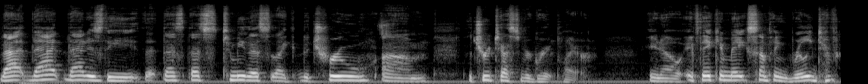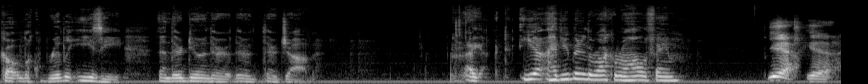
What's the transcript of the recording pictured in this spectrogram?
that that that is the that, that's that's to me that's like the true um, the true test of a great player. You know, if they can make something really difficult look really easy, then they're doing their their, their job. I, yeah, have you been to the Rock and Roll Hall of Fame? Yeah, yeah.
